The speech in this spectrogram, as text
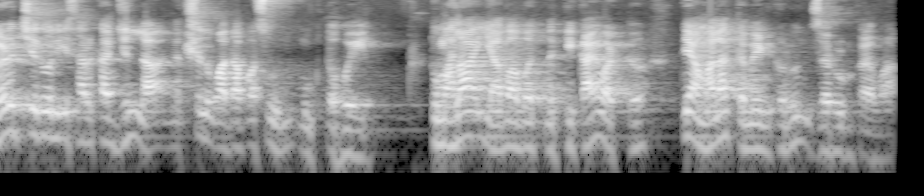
गडचिरोली सारखा जिल्हा नक्षलवादापासून मुक्त होईल. तुम्हाला याबाबत नक्की काय वाटतं ते आम्हाला कमेंट करून जरूर कळवा.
